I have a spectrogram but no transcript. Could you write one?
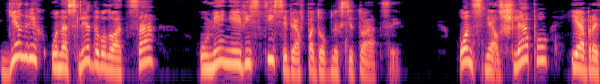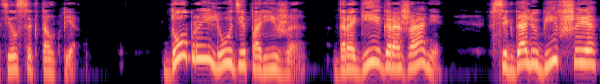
Генрих унаследовал у отца умение вести себя в подобных ситуациях. Он снял шляпу и обратился к толпе. «Добрые люди Парижа, дорогие горожане, всегда любившие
